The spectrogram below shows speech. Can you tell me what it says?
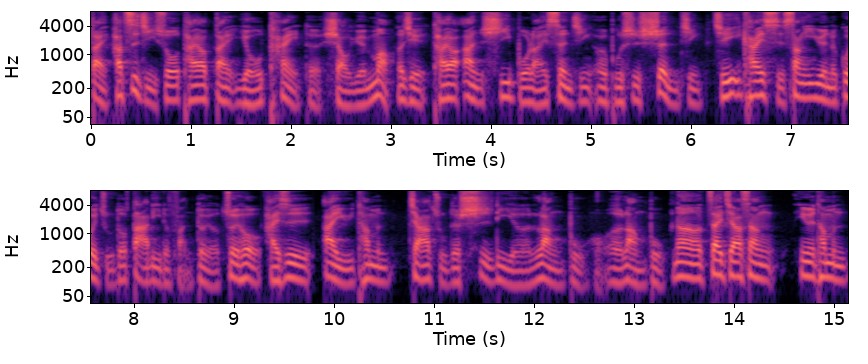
戴，他自己说他要戴犹太的小圆帽，而且他要按希伯来圣经而不是圣经。其实一开始上议院的贵族都大力的反对哦，最后还是碍于他们家族的势力而让步而让步。那再加上因为他们。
